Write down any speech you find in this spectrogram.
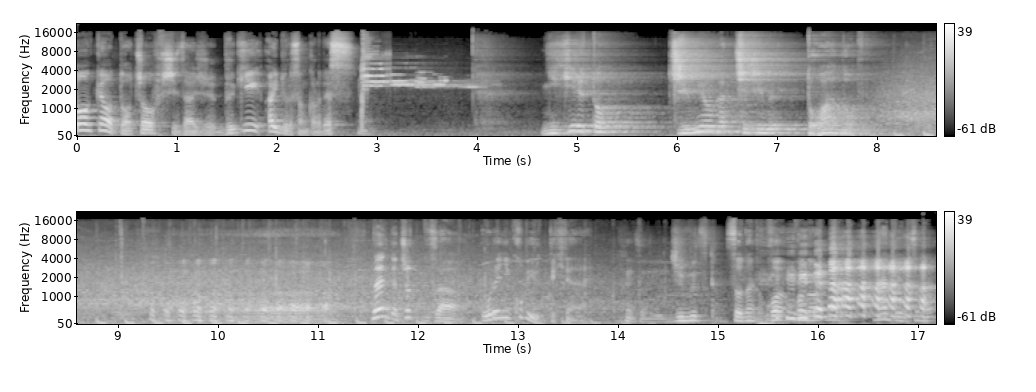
東京都調布市在住武器アイドルさんからです、握ると寿命が縮むドアノブ。なんかちょっとさ俺に媚び売ってきてない？呪物感。そうなんかここのなんていうのその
